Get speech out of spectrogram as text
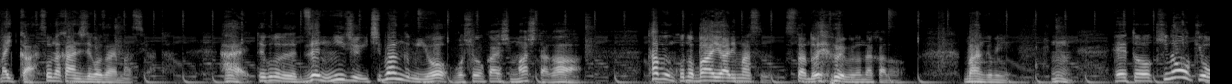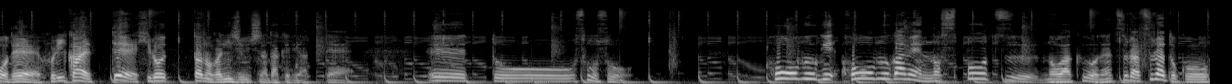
まあ、いっか。そんな感じでございますよ、はい。ということで、全21番組をご紹介しましたが、多分この場合あります。スタンド FM の中の番組。うん。えっ、ー、と、昨日今日で振り返って拾ったのが21なだけであって、えっ、ー、と、そうそう。ホームゲ、ホーム画面のスポーツの枠をね、つらつらとこ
